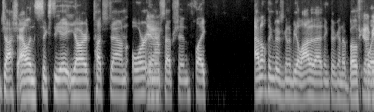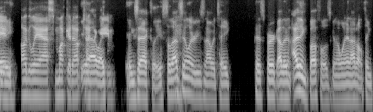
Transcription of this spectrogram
Josh Allen 68 yard touchdown or Yeah. interception. Like I don't think there's going to be a lot of that. I think they're going to both It's gonna play ugly ass, muck it up type Yeah, of like- game. exactly. So that's the only reason I would take Pittsburgh. Other than I think Buffalo's going to win. I don't think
